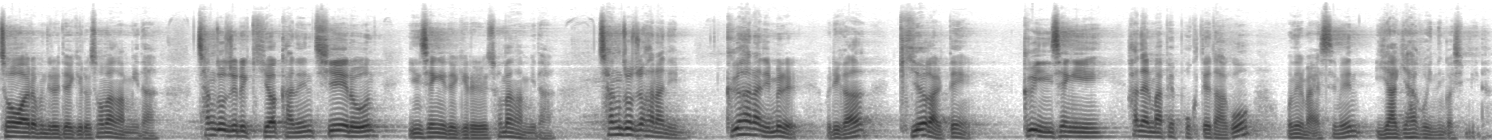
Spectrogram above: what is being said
저와 여러분들이 되기를 소망합니다. 창조주를 기억하는 지혜로운 인생이 되기를 소망합니다. 창조주 하나님, 그 하나님을 우리가 기억할 때 그 인생이 하나님 앞에 복되다고 오늘 말씀은 이야기하고 있는 것입니다.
